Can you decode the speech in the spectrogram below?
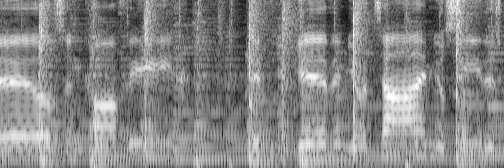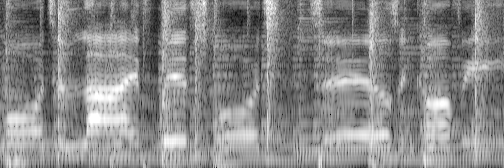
Sales, and coffee. If you give him your time, you'll see there's more to life with sports, sales, and coffee.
